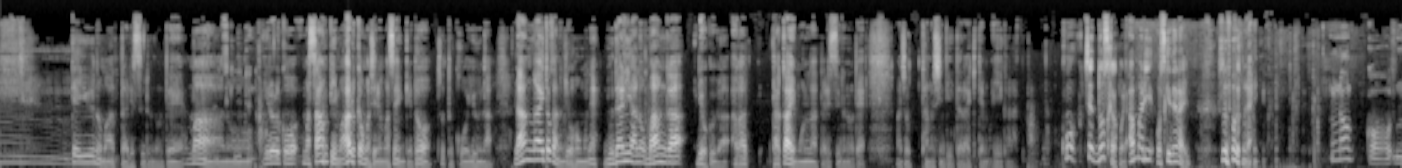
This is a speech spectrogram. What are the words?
っていうのもあったりするので、まあ、あの、いろいろこう、まあ賛否もあるかもしれませんけど、ちょっとこういうふうな、欄外とかの情報もね、無駄にあの漫画力が上がっ、高いものだったりするので、まあちょっと楽しんでいただきてもいいかな。こう、じゃあどうですか？これ。あんまりお好きでない？そんなことない？なんか、うー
